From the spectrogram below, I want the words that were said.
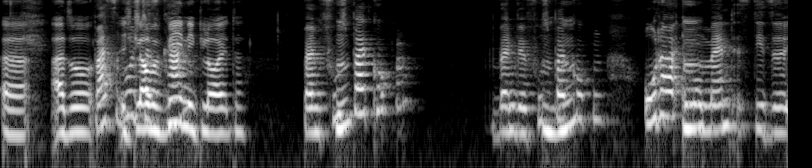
Äh, also Mhm. Weißt du, ich ich glaube, wenig Leute. Beim Fußball gucken, wenn wir Fußball gucken, oder im Moment ist diese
